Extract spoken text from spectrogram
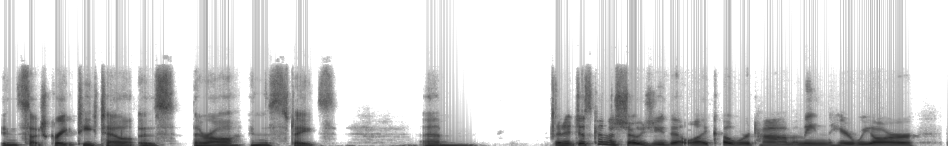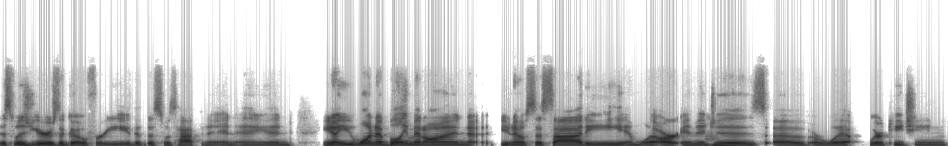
in such great detail as there are in the states um, and it just kind of shows you that like over time i mean here we are this was years ago for you that this was happening and you know you want to blame it on you know society and what our mm-hmm. images mm-hmm. of or what we're teaching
